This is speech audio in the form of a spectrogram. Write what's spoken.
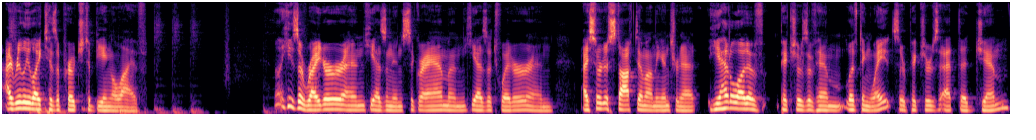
I really liked his approach to being alive. Well, he's a writer and he has an Instagram and he has a Twitter and I sort of stalked him on the internet. He had a lot of pictures of him lifting weights or pictures at the gym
